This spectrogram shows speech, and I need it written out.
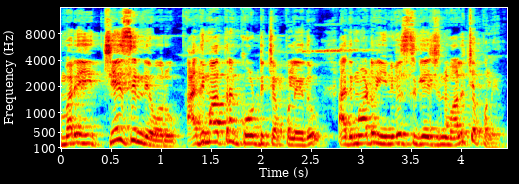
మరి చేసింది ఎవరు? అది మాత్రం కోర్టు చెప్పలేదు. అది మాత్రం ఇన్వెస్టిగేషన్ వాళ్ళు చెప్పలేదు.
